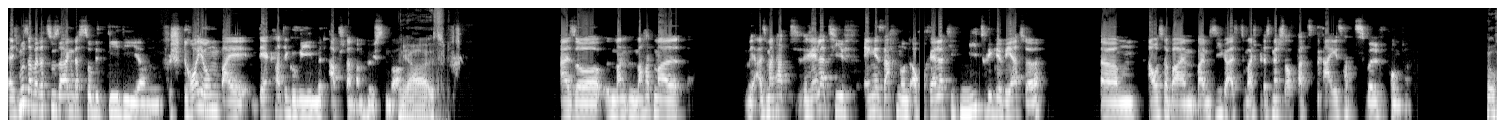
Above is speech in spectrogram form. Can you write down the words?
Ich muss aber dazu sagen, dass so die, die ähm, Streuung bei der Kategorie mit Abstand am höchsten war. Ja, ist. Also man, man hat mal, also man hat relativ enge Sachen und auch relativ niedrige Werte. Ähm, außer beim, beim Sieger, als zum Beispiel das Match auf Platz 3 ist, hat zwölf Punkte. Oh.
